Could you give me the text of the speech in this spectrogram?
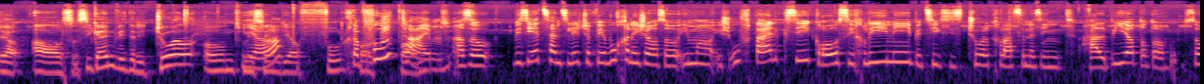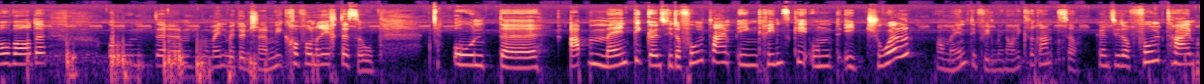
Ja. also, sie gehen wieder in die Schule und wir Ja. sind ja Ich furchtbar glaube Fulltime. Also bis jetzt haben die letzten vier Wochen ist also immer ist aufgeteilt gewesen, große, kleine, beziehungsweise die Schulklassen sind halbiert oder so geworden. Und ähm, Moment, wir tun schnell ein Mikrofon richten so. Und äh, ab dem Montag gehen sie wieder Fulltime in Kinski und in die Schule. Moment, ich fühle mich noch nicht so ganz so. Gehen sie wieder Fulltime.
